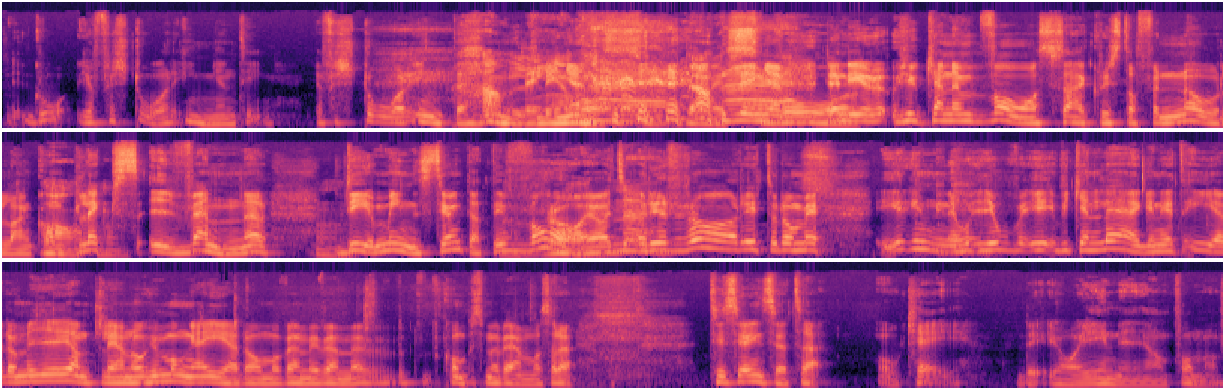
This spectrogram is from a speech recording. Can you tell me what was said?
Går- Jag förstår ingenting. Jag förstår inte Handlingen handlingen. var, den är Handlingen, svår. den är, hur kan den vara så här Christopher Nolan-komplex i Vänner? Det minns jag inte att det var. Jag, Nej. det är rörigt och de är, är inne, jo, i vilken lägenhet är de i egentligen och hur många är de och vem är vem, kompis med vem och sådär. Tills jag inser att så här, okej, det, jag är inne i någon form av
